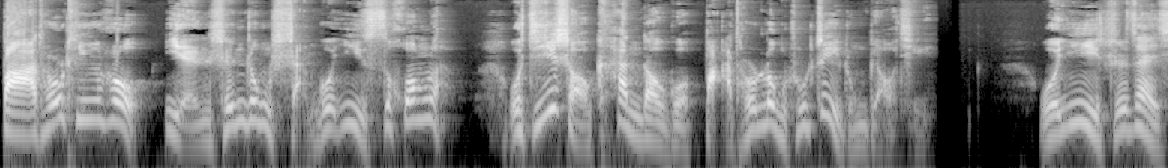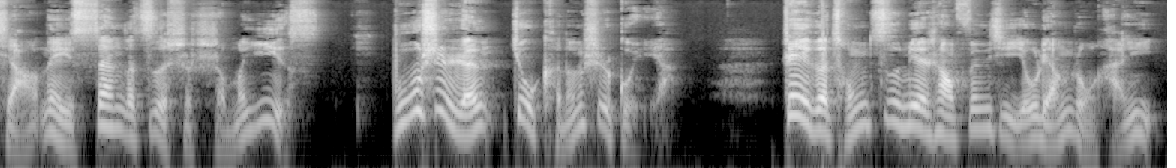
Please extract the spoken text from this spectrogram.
把头听后，眼神中闪过一丝慌乱。我极少看到过把头露出这种表情。我一直在想那三个字是什么意思？不是人，就可能是鬼呀。这个从字面上分析有两种含义。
